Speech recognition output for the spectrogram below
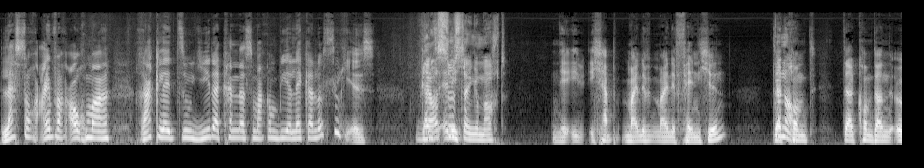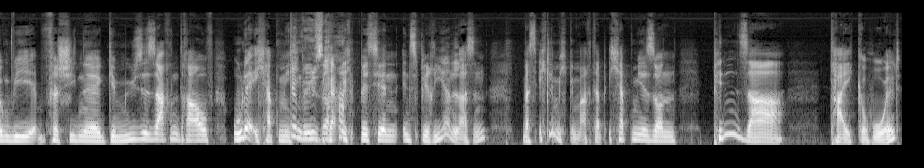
lass doch einfach auch mal Raclette so, jeder kann das machen, wie er lecker lustig ist. Wie hast du es denn gemacht? Nee, ich habe meine, meine Fännchen. Da Genau. kommt, da kommt dann irgendwie verschiedene Gemüsesachen drauf. Oder ich habe mich, Gemüse. ich habe mich ein bisschen inspirieren lassen. Was ich nämlich gemacht habe, ich habe mir so einen Pinsa-Teig geholt.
